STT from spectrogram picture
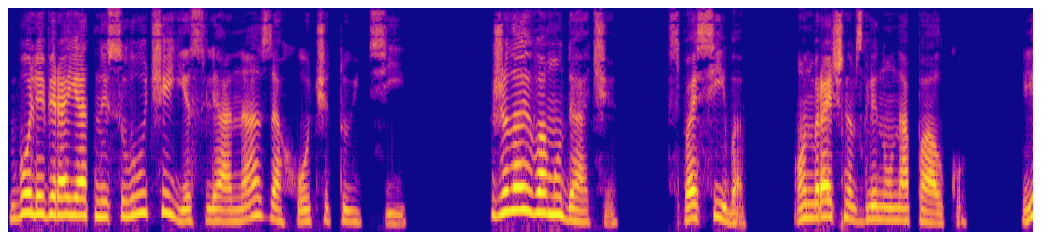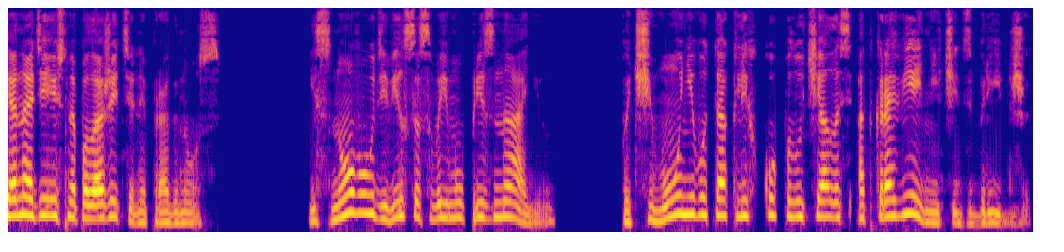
более вероятный случай, если она захочет уйти. Желаю вам удачи. Спасибо. Он мрачно взглянул на палку. Я надеюсь на положительный прогноз. И снова удивился своему признанию. Почему у него так легко получалось откровенничать с Бриджит?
